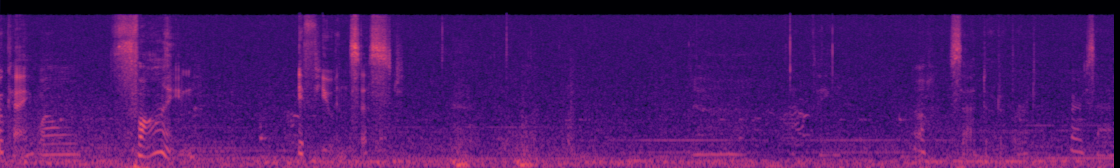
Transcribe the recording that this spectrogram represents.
Okay, well, fine. If you insist. Uh, that thing. Oh, sad dodo bird. Very sad.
